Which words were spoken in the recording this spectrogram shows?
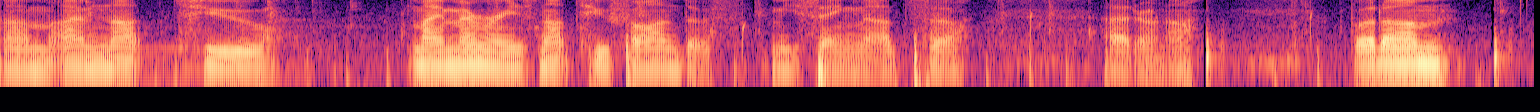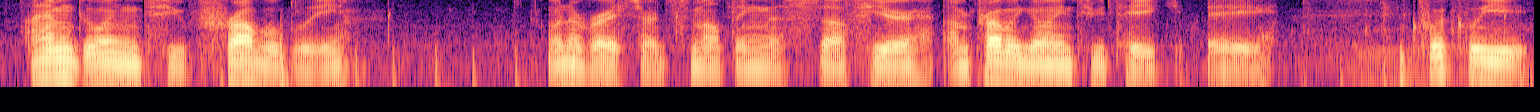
Um, I'm not too... My memory is not too fond of me saying that, so I don't know. But, um, I'm going to probably, whenever I start smelting this stuff here, I'm probably going to take a quickly,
